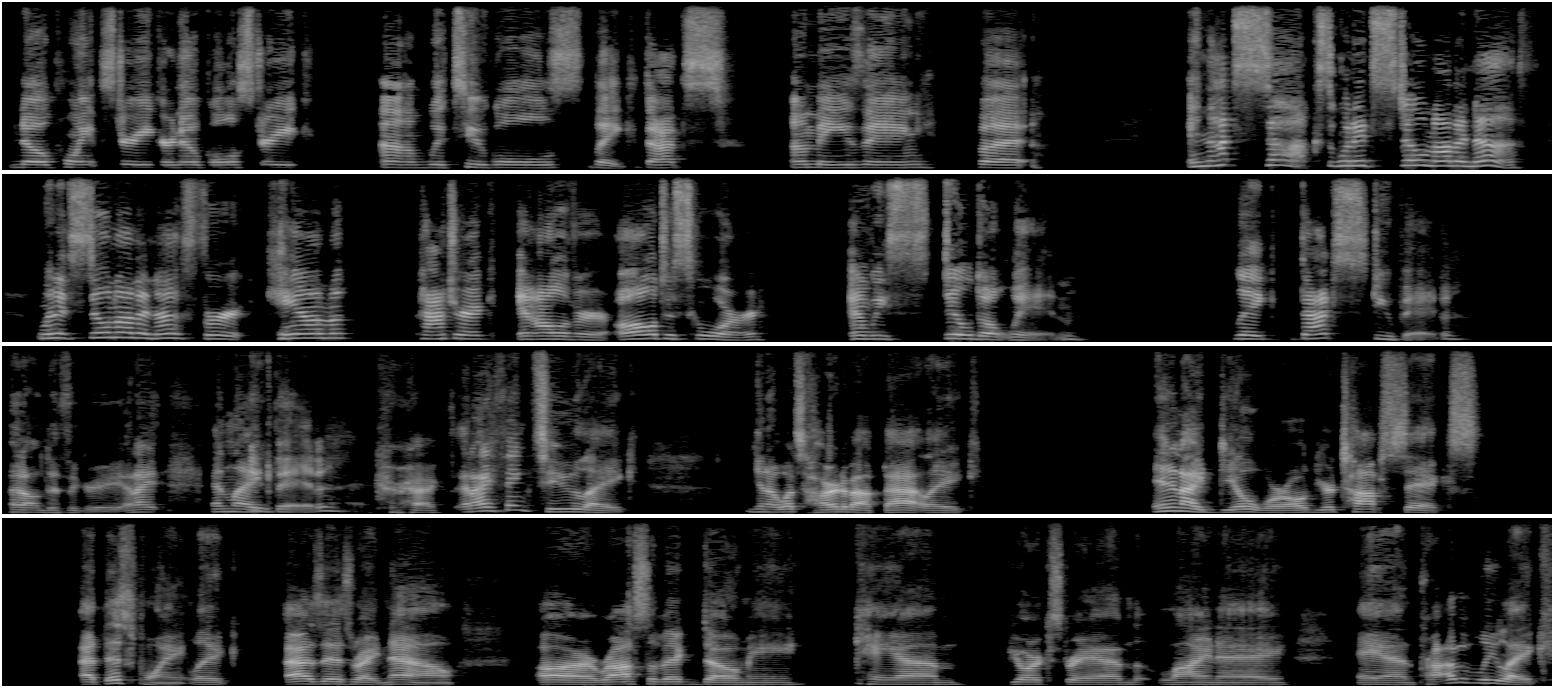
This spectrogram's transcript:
no point streak or no goal streak um, with two goals. Like that's amazing. But and that sucks when it's still not enough. When it's still not enough for Cam, Patrick and Oliver all to score and we still don't win. Like that's stupid. I don't disagree. And I and like stupid. Correct. And I think too like you know what's hard about that like in an ideal world, your top six at this point, like as is right now, are Roslovic, Domi, Cam, Bjorkstrand, Laine, and probably like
